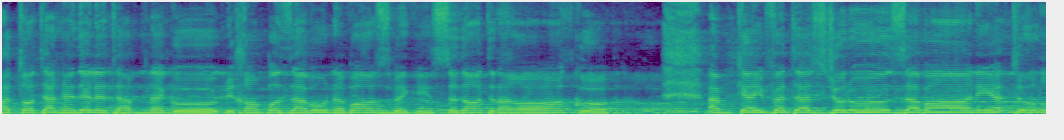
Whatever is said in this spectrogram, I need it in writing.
حتی ته دلتم نگو می‌خوام با زبون باز بگی صدات رها ام کیف تزجر زبانیتها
